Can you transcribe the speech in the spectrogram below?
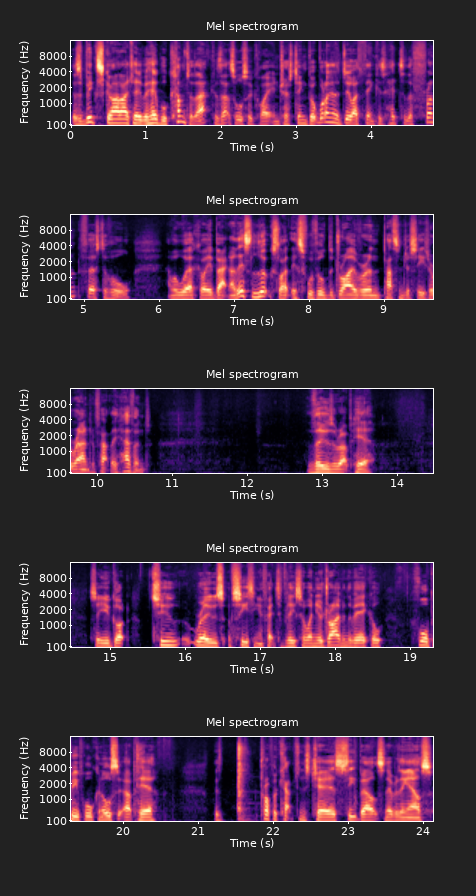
There's a big skylight overhead. We'll come to that because that's also quite interesting. But what I'm going to do, I think, is head to the front first of all and we'll work our way back. Now, this looks like they swiveled the driver and passenger seat around. In fact, they haven't. Those are up here. So you've got two rows of seating effectively. So when you're driving the vehicle, four people can all sit up here with proper captain's chairs, seat belts and everything else.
